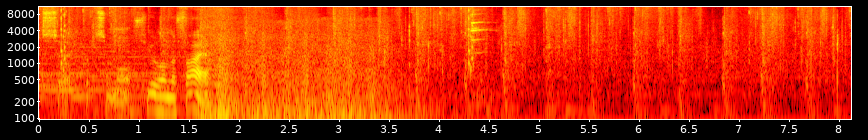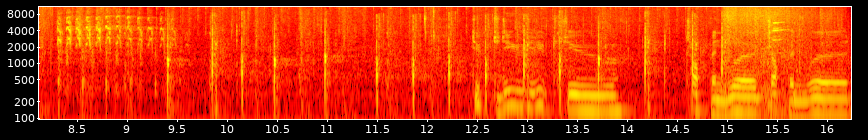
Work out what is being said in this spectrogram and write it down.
Let's uh, put some more fuel on the fire. Do do do do do do. Chopping wood, chopping wood.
